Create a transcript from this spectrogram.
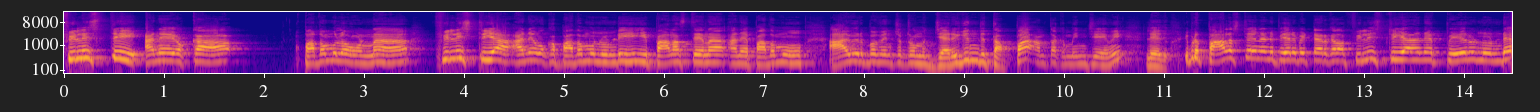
ఫిలిస్తీ అనే యొక్క పదములో ఉన్న ఫిలిస్టియా అనే ఒక పదము నుండి ఈ పాలస్తీనా అనే పదము ఆవిర్భవించటం జరిగింది తప్ప అంతకు మించి ఏమీ లేదు. ఇప్పుడు పాలస్టైన్ అని పేరు పెట్టారు కదా ఫిలిస్టియా అనే పేరు నుండే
